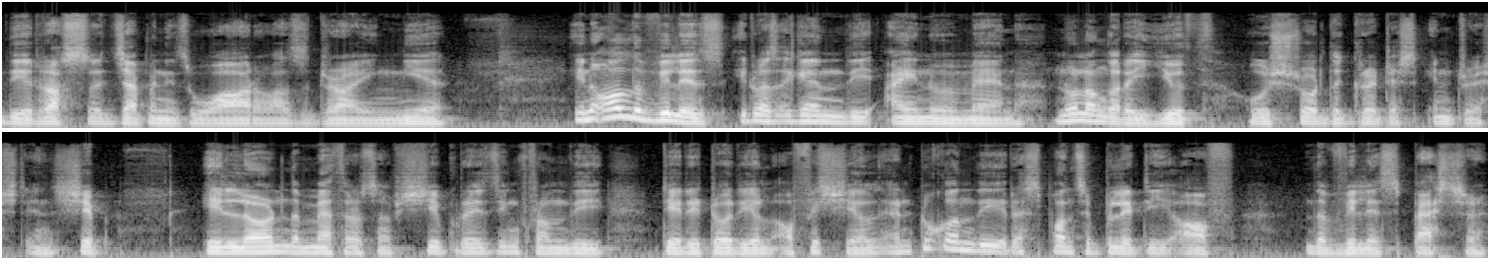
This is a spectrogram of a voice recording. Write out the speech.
The Russo-Japanese War was drawing near. In all the villages, it was again the Ainu man, no longer a youth, who showed the greatest interest in sheep. He learned the methods of sheep raising from the territorial official and took on the responsibility of the village pasture.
